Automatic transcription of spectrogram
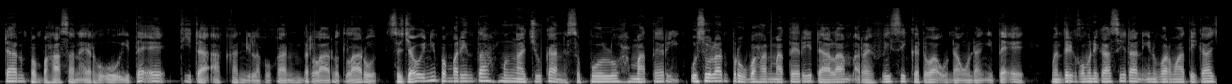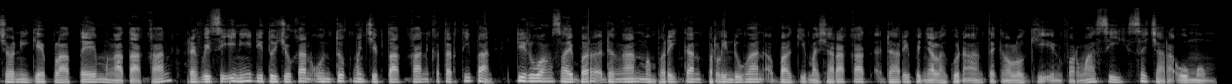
dan pembahasan RUU ITE tidak akan dilakukan berlarut-larut. Sejauh ini pemerintah mengajukan 10 materi usulan perubahan materi dalam revisi kedua Undang-Undang ITE. Menteri Komunikasi dan Informatika Johnny G. Plate mengatakan revisi ini ditujukan untuk menciptakan ketertiban di ruang cyber dengan memberikan perlindungan bagi masyarakat dari penyalahgunaan teknologi informasi secara umum.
